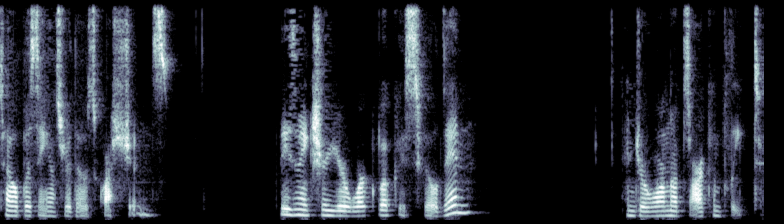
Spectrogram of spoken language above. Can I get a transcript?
to help us answer those questions. Please make sure your workbook is filled in and your warm-ups are complete.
